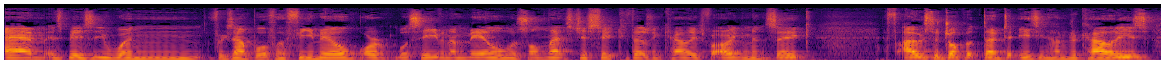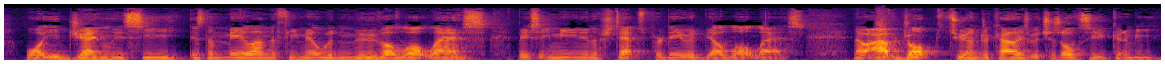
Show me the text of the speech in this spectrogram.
Um, is basically when, for example, if a female or we'll say even a male was on, let's just say 2,000 calories for argument's sake. If I was to drop it down to 1800 calories, what you generally see is the male and the female would move a lot less, basically meaning their steps per day would be a lot less. Now, I've dropped 200 calories, which is obviously going to be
